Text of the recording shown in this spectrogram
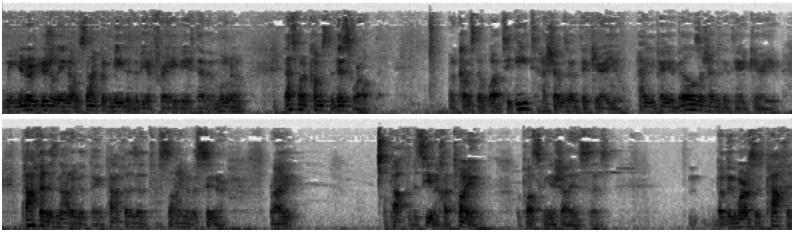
we usually know it's not good neither to be afraid, you have to have. That's when it comes to this world. When it comes to what to eat, Hashem's going to take care of you. How you pay your bills, Hashem's going to take care of you. Pachad is not a good thing. Pachad is a sign of a sinner, right? Pachad b'sin chatoyim, the pasuk in Yeshaya says. But the Gemara says pachad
